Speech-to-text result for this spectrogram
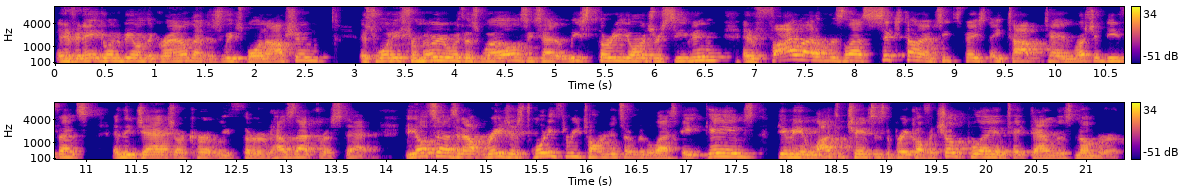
and if it ain't going to be on the ground, that just leaves one option. It's one he's familiar with as well, as he's had at least 30 yards receiving, and five out of his last six times he's faced a top 10 rushing defense and the Jags are currently third. How's that for a stat? He also has an outrageous 23 targets over the last eight games, giving him lots of chances to break off a chunk play and take down this number.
